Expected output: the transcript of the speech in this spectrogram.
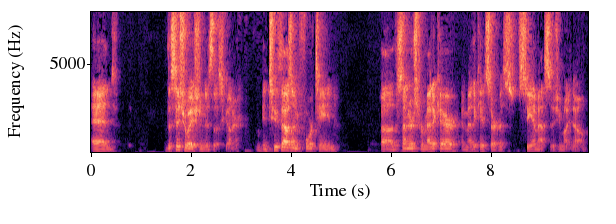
And the situation is this, Gunner in 2014, uh, the Centers for Medicare and Medicaid Service, CMS, as you might know,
